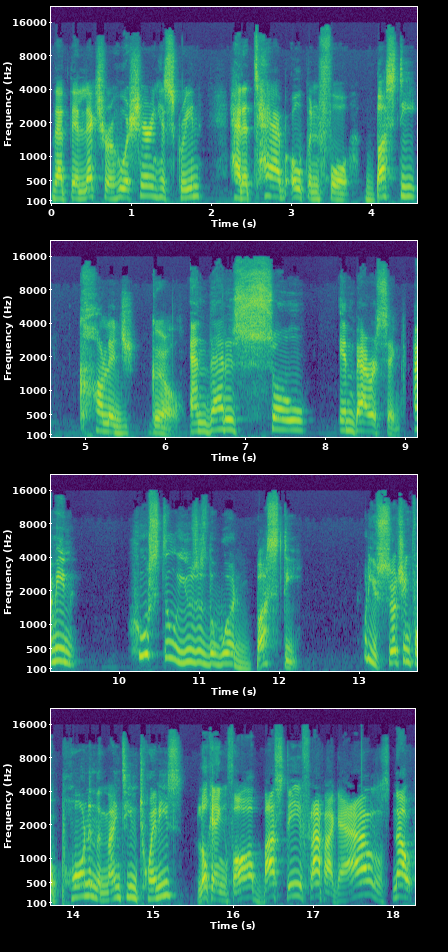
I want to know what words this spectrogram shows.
that their lecturer, who was sharing his screen, had a tab open for busty college girl. And that is so embarrassing. I mean, who still uses the word busty? What are you searching for porn in the 1920s? Looking for busty flapper gals? Now,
